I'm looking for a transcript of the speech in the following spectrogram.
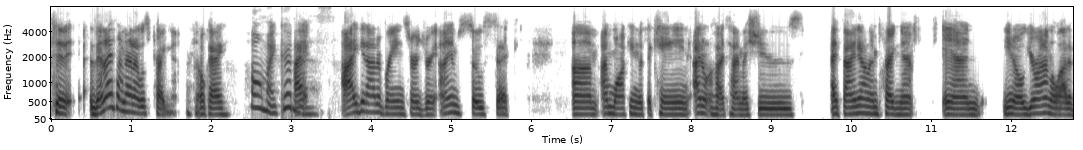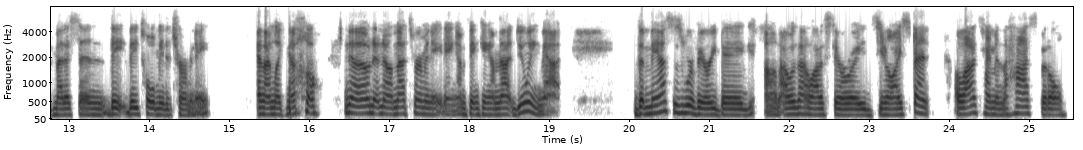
to then I found out I was pregnant. Okay. Oh my goodness. I, I get out of brain surgery. I am so sick. Um, I'm walking with a cane. I don't know how to tie my shoes. I find out I'm pregnant and you know, you're on a lot of medicine. They they told me to terminate. And I'm like, no, no, no, no, I'm not terminating. I'm thinking I'm not doing that. The masses were very big. Um, I was on a lot of steroids. You know, I spent a lot of time in the hospital.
